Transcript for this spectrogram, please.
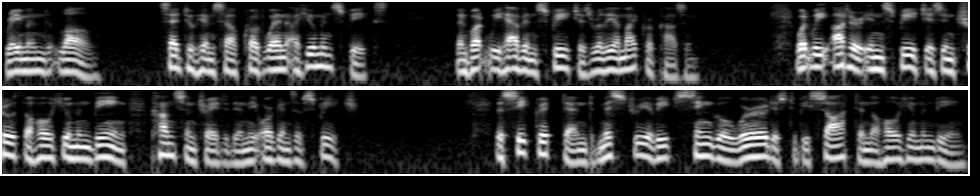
Raymond Lull said to himself, quote, When a human speaks, then what we have in speech is really a microcosm. What we utter in speech is in truth the whole human being concentrated in the organs of speech. The secret and mystery of each single word is to be sought in the whole human being,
